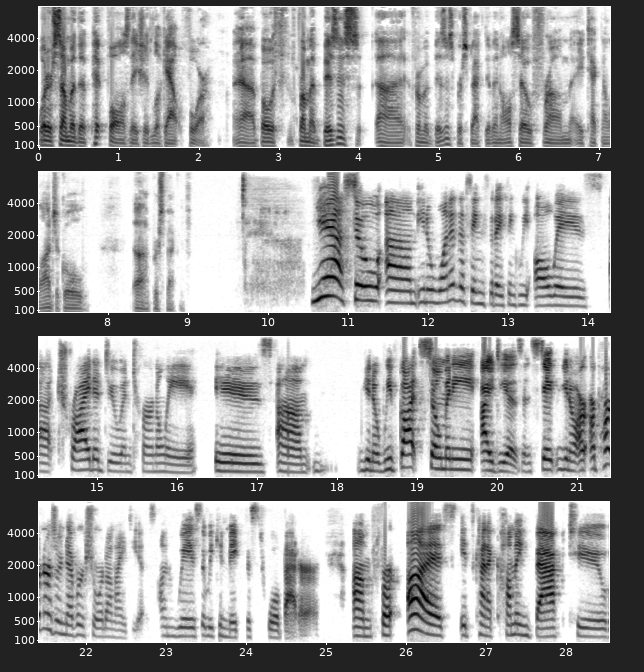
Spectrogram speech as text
What are some of the pitfalls they should look out for, uh, both from a business uh, from a business perspective and also from a technological uh, perspective? Yeah, so um, you know, one of the things that I think we always uh, try to do internally is um, you know we've got so many ideas and state you know our, our partners are never short on ideas on ways that we can make this tool better. Um, for us, it's kind of coming back to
